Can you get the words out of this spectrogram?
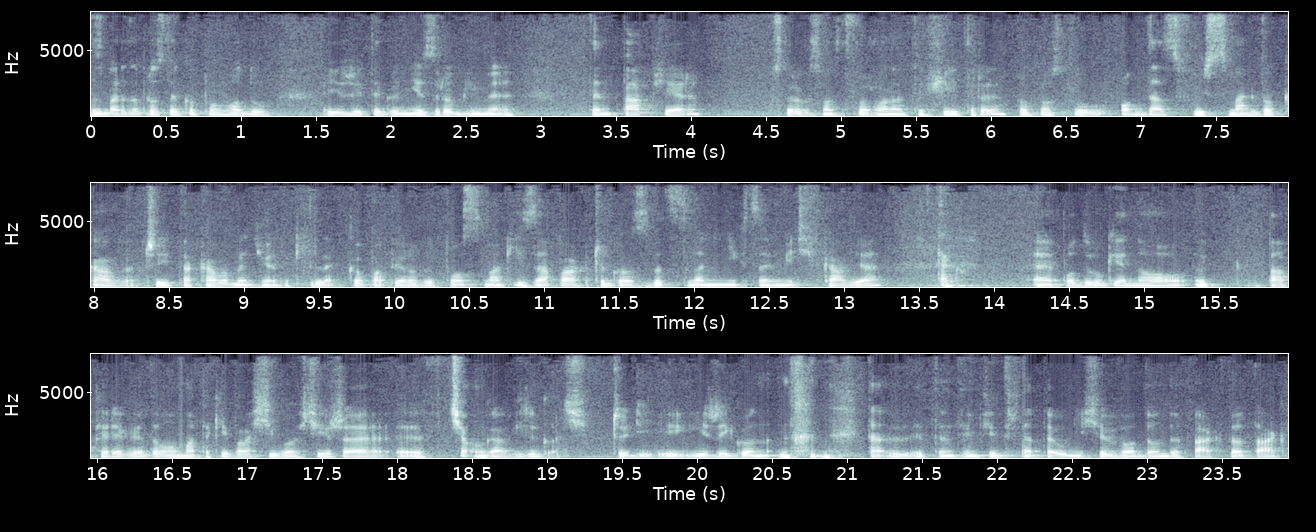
Z bardzo prostego powodu. Jeżeli tego nie zrobimy, ten papier, z którego są stworzone te filtry, po prostu odda swój smak do kawy. Czyli ta kawa będzie miała taki lekko papierowy posmak i zapach, czego zdecydowanie nie chcemy mieć w kawie. Tak. E, po drugie, no, papier, jak wiadomo, ma takie właściwości, że e, wciąga wilgoć. Czyli jeżeli go, ten, ten filtr napełni się wodą de facto, tak,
